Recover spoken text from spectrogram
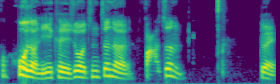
或者你可以做真正的法证，对，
